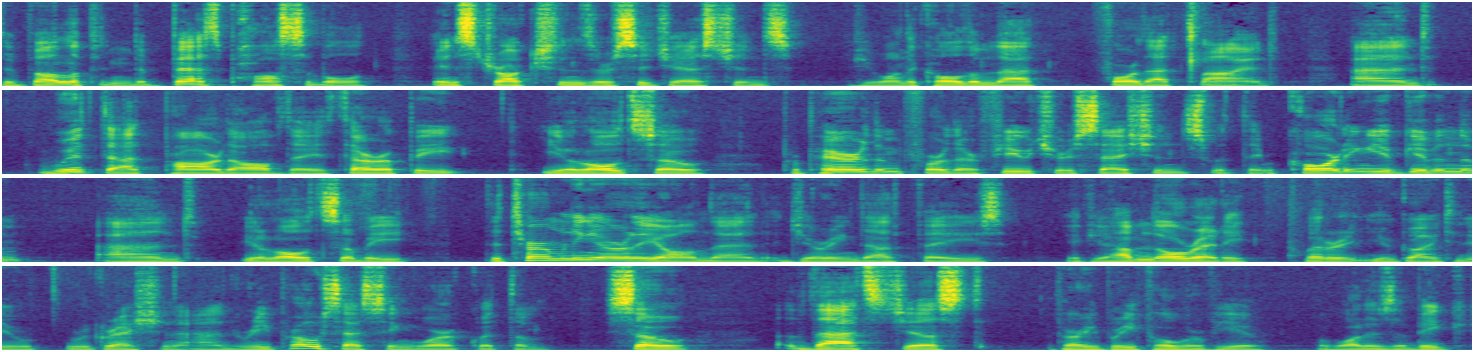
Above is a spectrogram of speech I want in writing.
developing the best possible instructions or suggestions, if you want to call them that, for that client. And with that part of the therapy, you'll also prepare them for their future sessions with the recording you've given them, and you'll also be determining early on then during that phase, if you haven't already, whether you're going to do regression and reprocessing work with them. So that's just a very brief overview of what is a big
